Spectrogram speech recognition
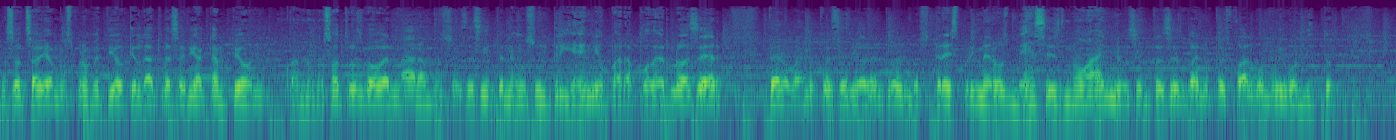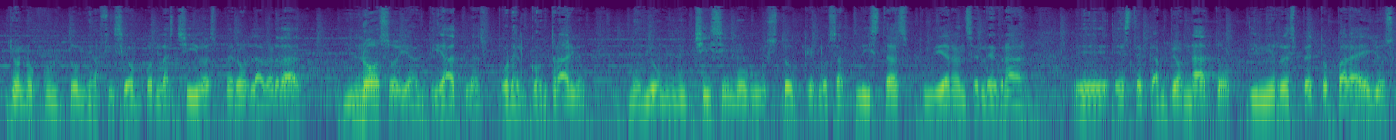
nosotros habíamos prometido que el Atlas sería campeón cuando nosotros gobernáramos, es decir, tenemos un trienio para poderlo hacer, pero bueno, pues se dio dentro de los tres primeros meses, no años, entonces bueno, pues fue algo muy bonito. Yo no oculto mi afición por las Chivas, pero la verdad no soy anti-Atlas, por el contrario, me dio muchísimo gusto que los atlistas pudieran celebrar eh, este campeonato y mi respeto para ellos.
